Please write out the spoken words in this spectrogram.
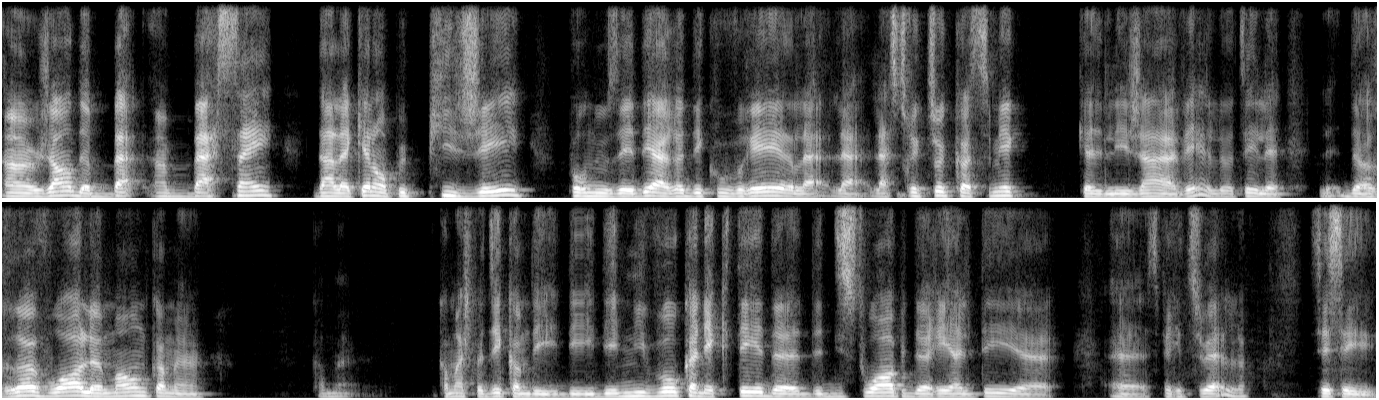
un genre de bassin dans lequel on peut piger pour nous aider à redécouvrir la, structure cosmique que les gens avaient, là, de revoir le monde comme un, comme comment je peux dire, comme des, niveaux connectés d'histoire de, et de réalité euh, euh, spirituelle. C'est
